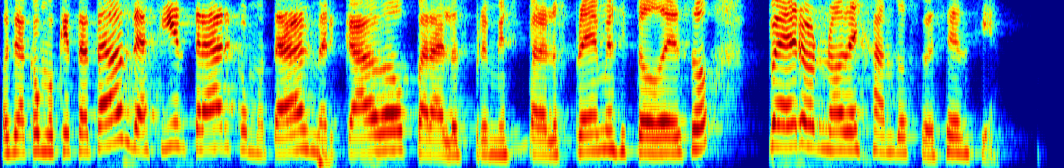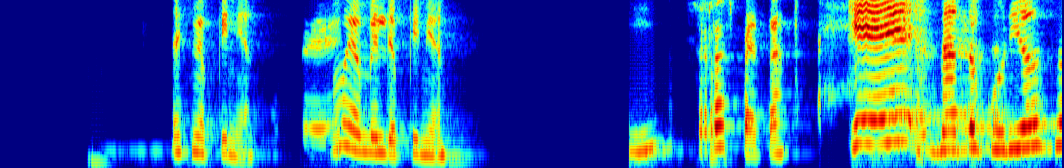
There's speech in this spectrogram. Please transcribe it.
O sea, como que trataron de así entrar como tal al mercado para los premios, para los premios y todo eso, pero no dejando su esencia. Es mi opinión, muy humilde opinión. Se respeta. Que, dato curioso,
